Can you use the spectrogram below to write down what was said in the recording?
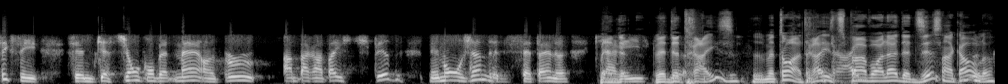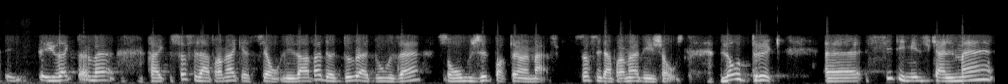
sais que c'est, c'est une question complètement un peu en parenthèse stupide, mais mon jeune de 17 ans là, qui Ben, arrive. de, de 13. Mettons à 13, tu peux avoir l'air de 10 encore, là. Exactement. Fait que ça, c'est la première question. Les enfants de 2 à 12 ans sont obligés de porter un masque. Ça, c'est la première des choses. L'autre truc, euh, si tu es médicalement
